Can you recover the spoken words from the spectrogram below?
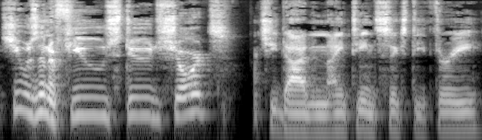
She was in a few Stooge shorts. She died in 1963.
